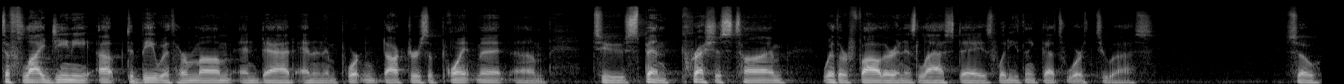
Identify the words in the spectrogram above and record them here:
to fly Jeannie up to be with her mom and dad at an important doctor's appointment, um, to spend precious time with her father in his last days. What do you think that's worth to us? So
